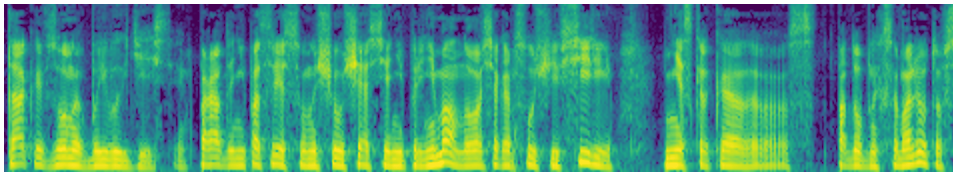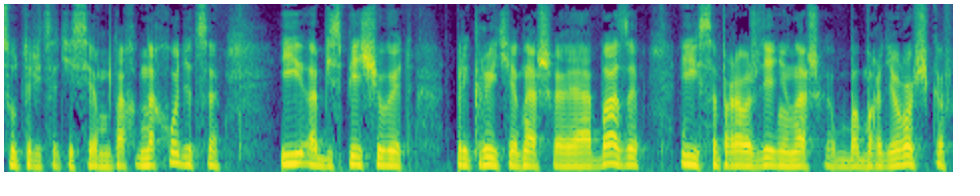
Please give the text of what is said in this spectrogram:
так и в зонах боевых действий. Правда, непосредственно он еще участия не принимал, но, во всяком случае, в Сирии несколько э, подобных самолетов Су-37 находятся и обеспечивают прикрытие нашей авиабазы и сопровождение наших бомбардировщиков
